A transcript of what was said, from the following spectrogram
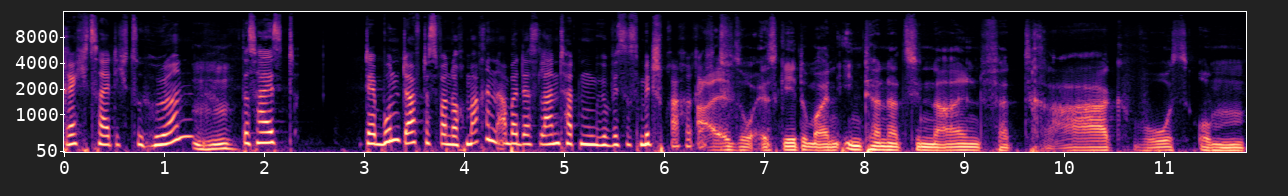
rechtzeitig zu hören. Mhm. Das heißt, der Bund darf das zwar noch machen, aber das Land hat ein gewisses Mitspracherecht. Also es geht um einen internationalen Vertrag, wo es um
